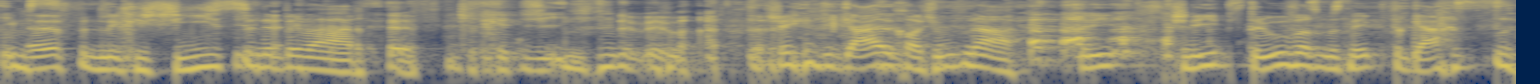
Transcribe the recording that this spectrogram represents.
Im- Öffentliche Schiessen bewerten. Öffentliche Scheisse bewerten. Finde ich geil, kannst du aufnehmen. Schrei- Schreib's drauf, dass wir es nicht vergessen.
